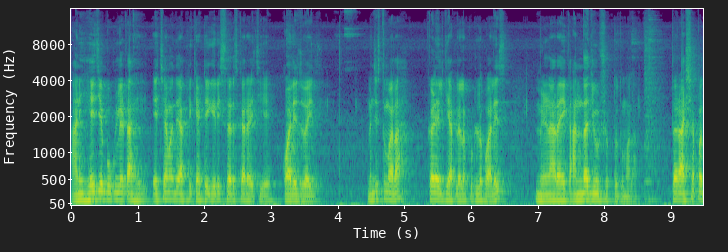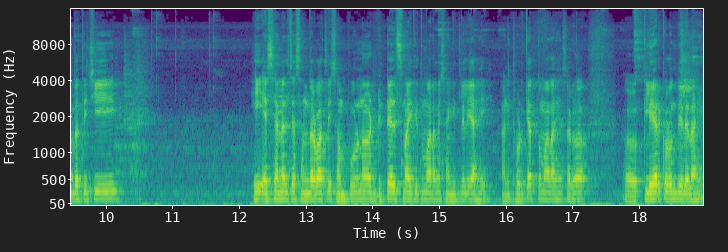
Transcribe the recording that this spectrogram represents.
आणि हे जे बुकलेट आहे याच्यामध्ये आपली कॅटेगरी सर्च करायची आहे कॉलेज वाईज म्हणजेच तुम्हाला कळेल की आपल्याला कुठलं कॉलेज मिळणारा एक अंदाज येऊ शकतो तुम्हाला. तर अशा पद्धतीची ही एस एम एलच्या संदर्भातली संपूर्ण डिटेल्स माहिती तुम्हाला मी सांगितलेली आहे. आणि थोडक्यात तुम्हाला हे सगळं क्लिअर करून दिलेलं आहे.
